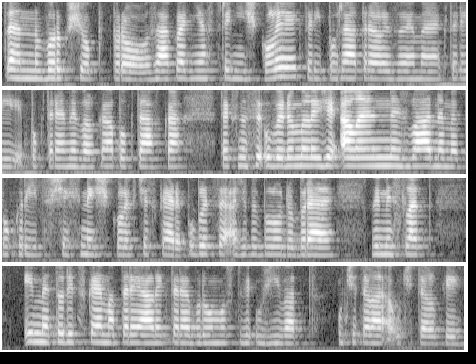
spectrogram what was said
ten workshop pro základní a střední školy, který pořád realizujeme, který, po kterém je velká poptávka, tak jsme si uvědomili, že ale nezvládneme pokrýt všechny školy v České republice a že by bylo dobré vymyslet i metodické materiály, které budou moct využívat učitelé a učitelky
